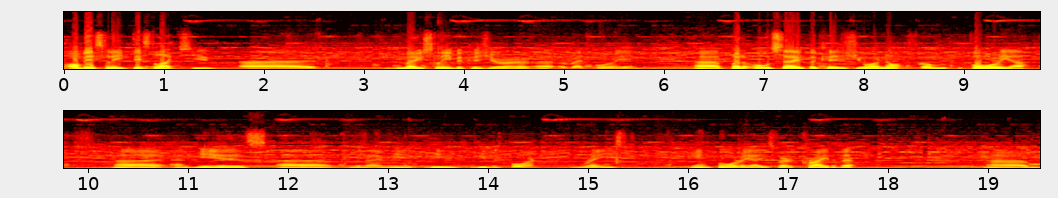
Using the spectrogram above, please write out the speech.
obviously dislikes you, uh, mostly because you're a, a red Borean, uh, but also because you are not from Borea. Uh, and he is, uh, you know, he, he he was born and raised in Borea. He's very proud of it. Um,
